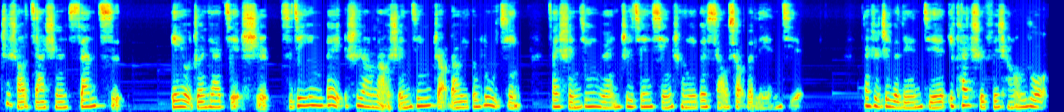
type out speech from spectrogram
至少加深三次。也有专家解释，死记硬背是让脑神经找到一个路径，在神经元之间形成一个小小的连接。但是这个连接一开始非常弱，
